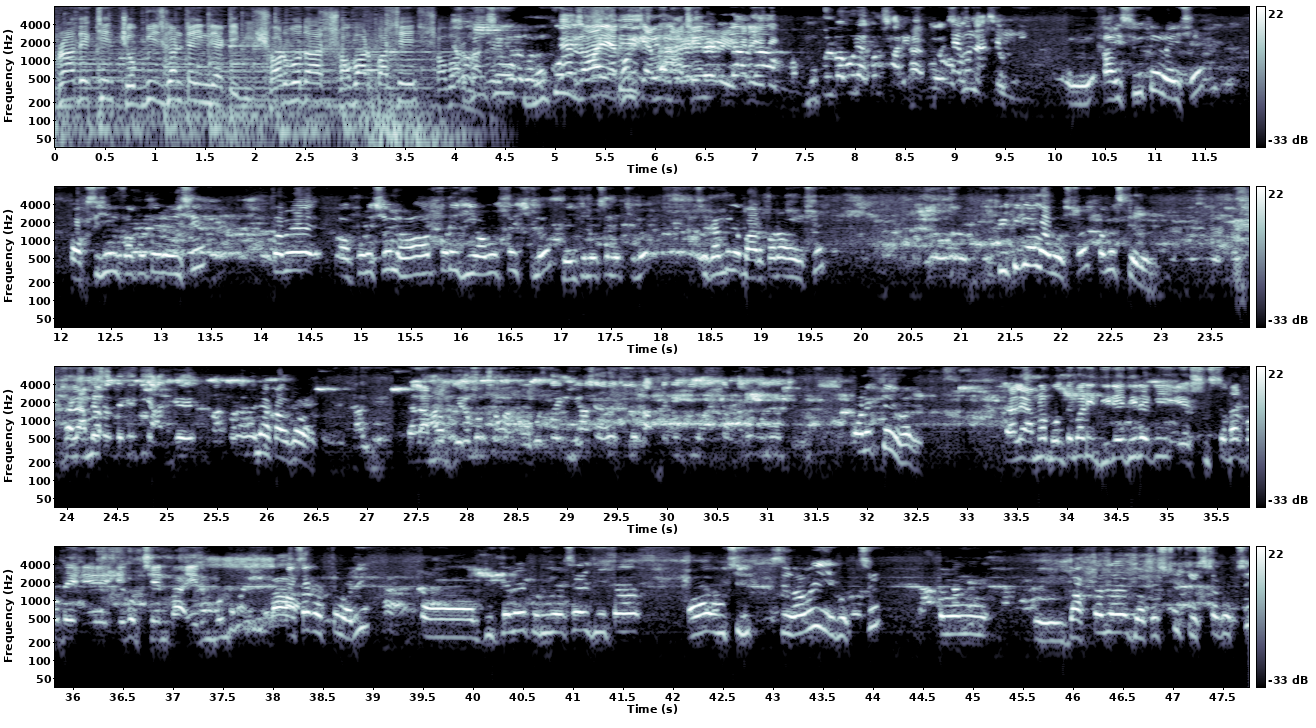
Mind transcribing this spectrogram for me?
দেখছেন চব্বিশ ঘণ্টা ইন্ডিয়া টিভি। সর্বদা সবার পাশে সবার মাঝে মুকুল রায় এখন কেমন আছেন? মুকুল বাবুর এখন কেমন আছেন উনি আইসিইউতে রয়েছে অক্সিজেন সাপোর্টে রয়েছে তবে অপারেশন হওয়ার পরে যে অবস্থায় ছিল ভেন্টিলেশনে ছিল সেখান থেকে বার করা হয়েছে। ক্রিটিক্যাল অবস্থা তবে স্টেবল তাহলে আমরা দেখে কি আজকে বার করা হয়েছে না কালকে বার তাহলে আমরা যেরকম অবস্থায় নিয়ে আসা হয়েছিল তার থেকে কি অনেকটা ভালো মনে হচ্ছে? অনেকটাই ভালো। তাহলে আমরা বলতে পারি ধীরে ধীরে কি সুস্থতার পথে এ- এগোচ্ছেন বা এরকম বলতে পারি? বা আশা করতে পারি। আহ, বিজ্ঞানের পরিবেশে যেটা হওয়া উচিত সেভাবেই এগোচ্ছে এবং ডাক্তাররা যথেষ্ট চেষ্টা করছে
